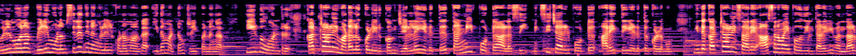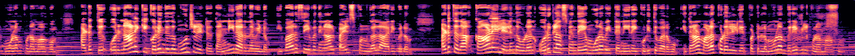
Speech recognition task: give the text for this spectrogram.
உள்மூலம் வெளிமூலம் சில தினங்களில் குணமாக. இதை மட்டும் ட்ரை பண்ணுங்க. தீர்வு ஒன்று. கற்றாழை மடலுக்குள் இருக்கும் ஜெல்லை எடுத்து தண்ணீர் போட்டு அலசி மிக்ஸி சாரில் போட்டு அரைத்து எடுத்துக்கொள்ளவும் இந்த கற்றாழை சாறை ஆசனவாய் பகுதியில் தடவி வந்தால் மூலம் குணமாகும். அடுத்து ஒரு நாளைக்கு குறைந்தது மூன்று லிட்டர் தண்ணீர் அருந்த வேண்டும். இவ்வாறு செய்வதனால் பைல்ஸ் புண்கள் ஆறிவிடும். அடுத்ததா காலையில் எழுந்தவுடன் ஒரு கிளாஸ் வெந்தயம் ஊற வைத்த நீரை குடித்து வரவும். இதனால் மலக்குடலில் ஏற்பட்டுள்ள மூலம் விரைவில் குணமாகும்.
